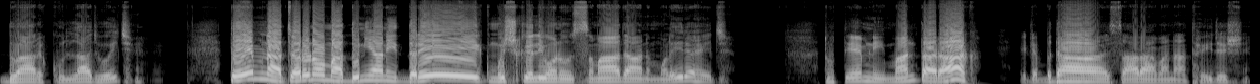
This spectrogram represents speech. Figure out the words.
દ્વાર ખુલ્લા જ હોય છે. તેમના ચરણોમાં દુનિયાની દરેક મુશ્કેલીઓનું સમાધાન મળી રહે છે. તું તેમની માનતા રાખ. એટલે બધા સારાવાના થઈ જશે.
